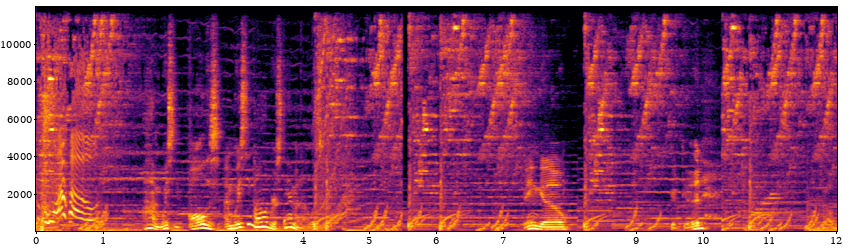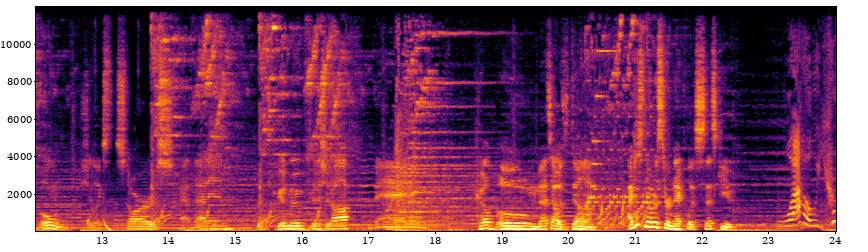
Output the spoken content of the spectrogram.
Whoa! Ah, I'm wasting all this. I'm wasting all of her stamina. Let's go. Bingo. Good, good. Boom. She likes the stars. Add that in. Good move. Finish it off. Bang. Kaboom. That's how it's done. I just noticed her necklace. That's cute. Wow, you're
